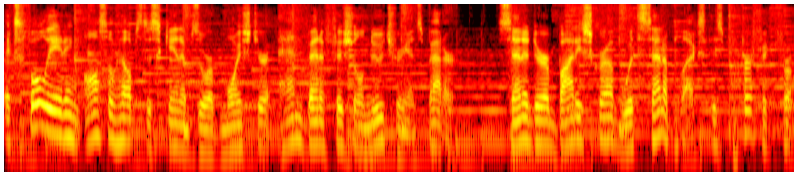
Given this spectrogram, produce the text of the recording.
Exfoliating also helps the skin absorb moisture and beneficial nutrients better. Senederm Body Scrub with Seneplex is perfect for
